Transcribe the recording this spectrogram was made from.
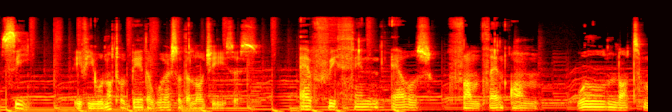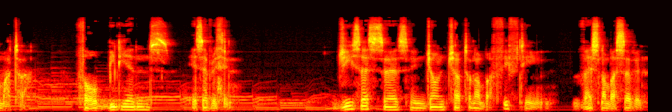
See, if you will not obey the words of the Lord Jesus, everything else from then on will not matter, for obedience is everything. Jesus says in John chapter number 15, verse number 7,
